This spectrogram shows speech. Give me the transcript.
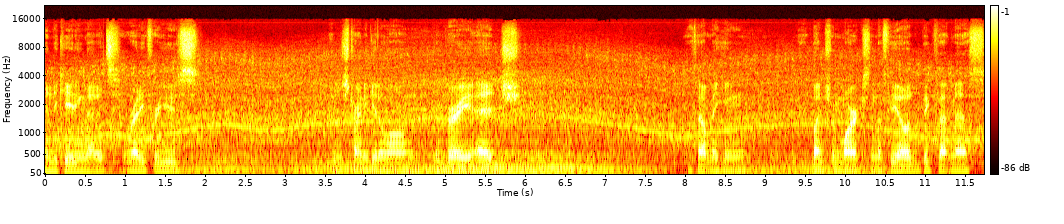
indicating that it's ready for use. I'm just trying to get along the very edge without making a bunch of marks in the field, big fat mess.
